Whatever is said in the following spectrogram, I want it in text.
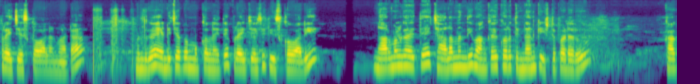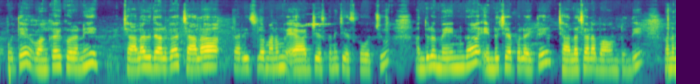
ఫ్రై చేసుకోవాలన్నమాట. ముందుగా ఎండు చేప ముక్కలను అయితే ఫ్రై చేసి తీసుకోవాలి. నార్మల్గా అయితే చాలామంది వంకాయ కూర తినడానికి ఇష్టపడరు. కాకపోతే వంకాయ కూరని చాలా విధాలుగా చాలా కర్రీస్లో మనం యాడ్ చేసుకొని చేసుకోవచ్చు. అందులో మెయిన్గా ఎండు చేపలు అయితే చాలా చాలా బాగుంటుంది. మనం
